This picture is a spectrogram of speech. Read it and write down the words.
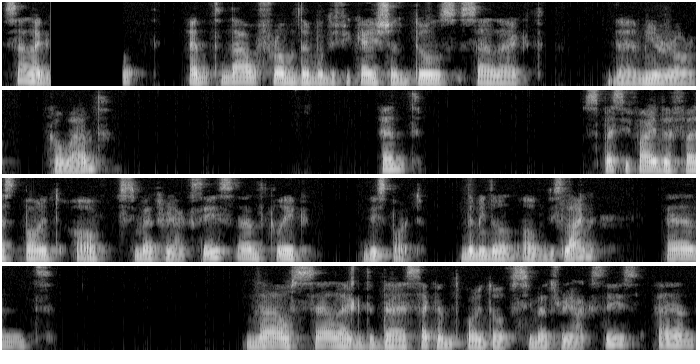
select and now from the modification tools select the mirror command and specify the first point of symmetry axis and click this point in the middle of this line. And now select the second point of symmetry axis and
